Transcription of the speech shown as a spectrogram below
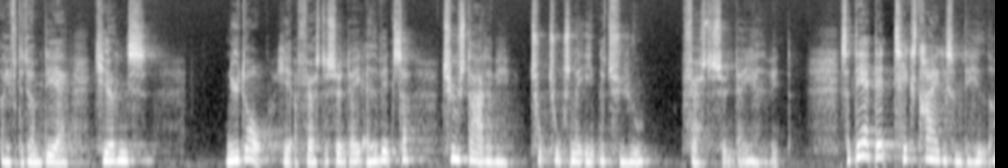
Og eftersom det er kirkens nytår her første søndag i advent, så 20 starter vi 2021 første søndag i advent. Så det er den tekstrække, som det hedder,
